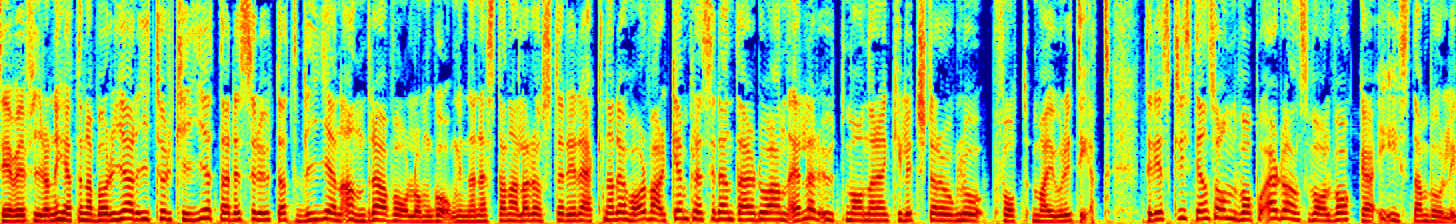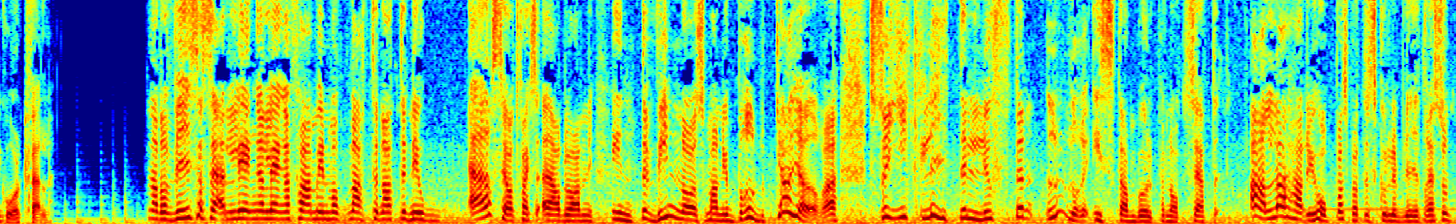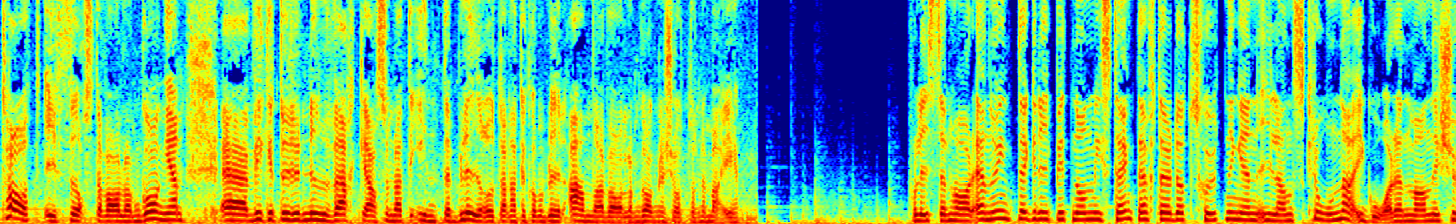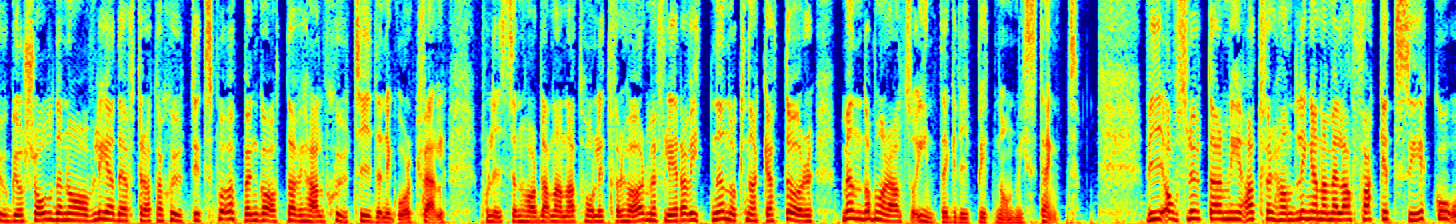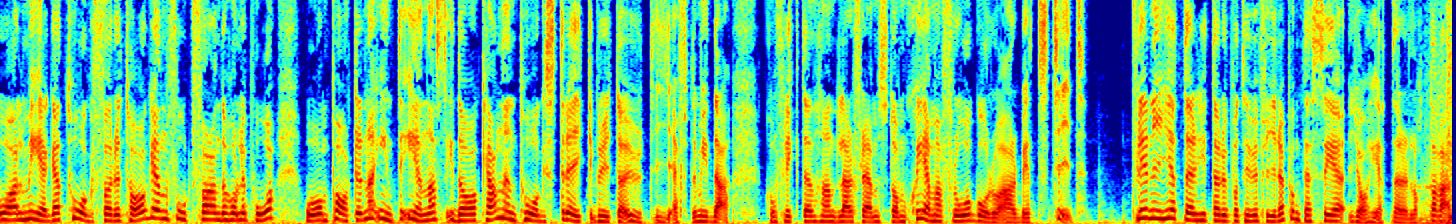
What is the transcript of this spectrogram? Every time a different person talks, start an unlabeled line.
TV4-nyheterna börjar i Turkiet där det ser ut att bli en andra valomgång. När nästan alla röster är räknade har varken president Erdogan eller utmanaren Kılıçdaroğlu fått majoritet. Therese Kristiansson var på Erdogans valvaka i Istanbul igår kväll.
När det visar sig längre längre fram in mot natten att det nog är så att faktiskt Erdogan inte vinner som han ju brukar göra så gick lite luften ur Istanbul på något sätt alla hade ju hoppats på att det skulle bli ett resultat i första valomgången, eh, vilket det nu verkar som att det inte blir utan att det kommer bli en andra valomgång den 28 maj.
Polisen har ännu inte gripit någon misstänkt efter dödsskjutningen i Landskrona igår. En man i 20-årsåldern avled efter att ha skjutits på öppen gata vid halv sju-tiden igår kväll. Polisen har bland annat hållit förhör med flera vittnen och knackat dörr men de har alltså inte gripit någon misstänkt. Vi avslutar med att förhandlingarna mellan facket Seko och Almega tågföretagen fortfarande håller på och om parterna inte enas idag kan en tågstrejk bryta ut i eftermiddag. Konflikten handlar främst om schemafrågor och arbetstid. Fler nyheter hittar du på tv4.se. Jag heter Lotta Wall.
